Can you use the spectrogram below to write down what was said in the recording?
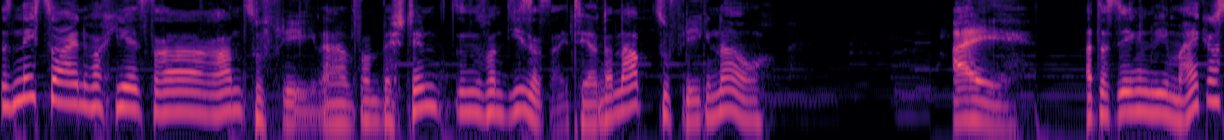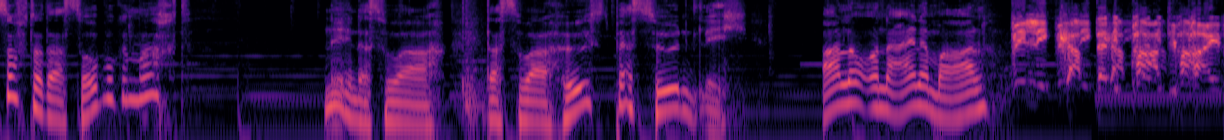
es ist nicht so einfach hier jetzt ranzufliegen, von bestimmt von dieser Seite und dann abzufliegen auch. Ei, hat das irgendwie Microsoft oder Sobo gemacht? Nee, das war, das war höchst persönlich. Alle und eine Billy, the party pilot.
